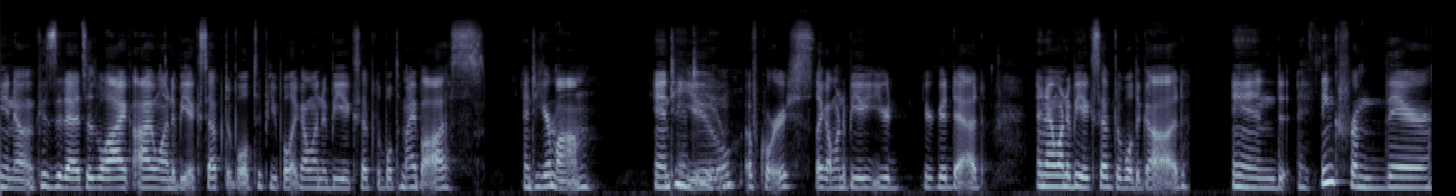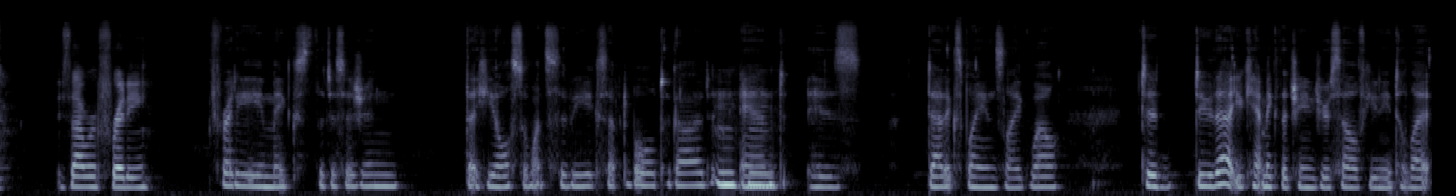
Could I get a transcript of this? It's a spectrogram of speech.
you know, because the dad says, "Well, I, I want to be acceptable to people. Like, I want to be acceptable to my boss and to your mom." And to, And to you, you. of course. Like I want to be your your good dad and I want to be acceptable to God. And I think from there, is that where Freddy? Freddie makes the decision that he also wants to be acceptable to God, Mhm. and his dad explains, like, well, to do that, you can't make the change yourself. You need to let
